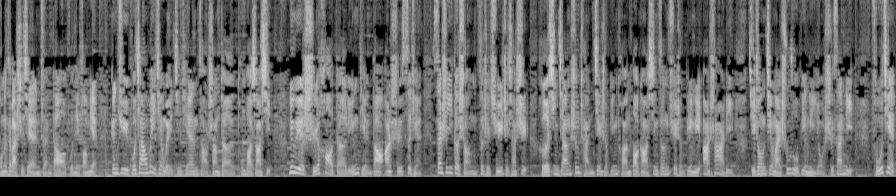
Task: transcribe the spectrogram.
我们再把视线转到国内方面，根据国家卫健委今天早上的通报消息，六月十号的零点到二十四点，三十一个省、自治区、直辖市和新疆生产建设兵团报告新增确诊病例二十二例，其中境外输入病例有十三例，福建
